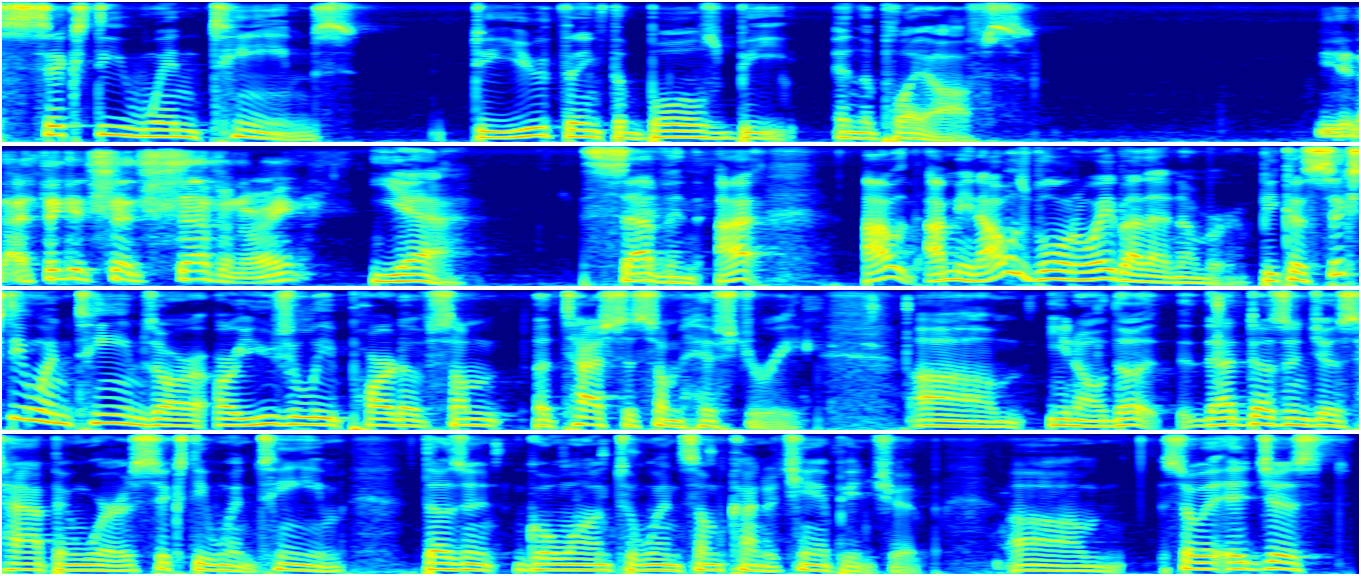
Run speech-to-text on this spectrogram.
60 win teams do you think the Bulls beat in the playoffs? Yeah, I think it said seven, right? Yeah, seven. I, I, I mean, I was blown away by that number because 60 win teams are are usually part of some attached to some history. Um, you know, the that doesn't just happen where a 60 win team doesn't go on to win some kind of championship. Um, so it, it just,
